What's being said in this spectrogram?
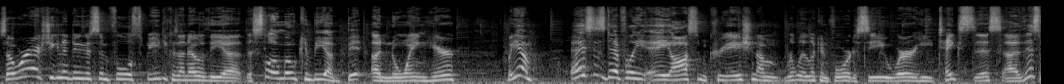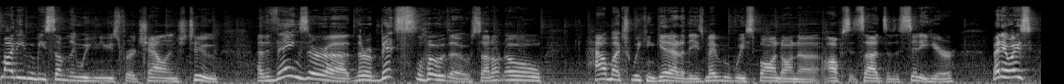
So we're actually going to do this in full speed because I know the uh, the slow-mo can be a bit annoying here. But yeah, this is definitely a awesome creation. I'm really looking forward to see where he takes this. Uh, this might even be something we can use for a challenge too. Uh, the things are uh, they're a bit slow though, so I don't know how much we can get out of these. Maybe if we spawned on uh, opposite sides of the city here. But anyways,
